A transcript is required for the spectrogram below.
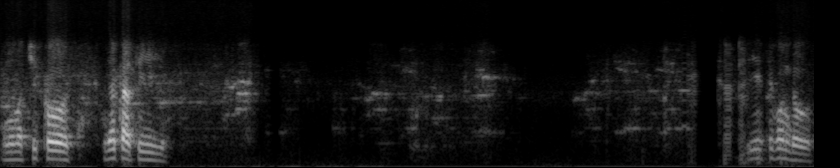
Bueno chicos, ya casi. Diez segundos.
